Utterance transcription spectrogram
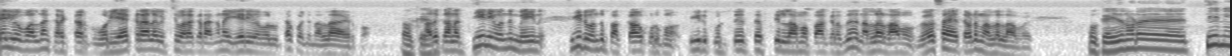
ஏரி வவால் தான் கரெக்டாக இருக்கும். ஒரு ஏக்கரால வச்சு வளர்க்குறாங்கன்னா ஏரி வவால் விட்டா கொஞ்சம் நல்லா இருக்கும். ஓகே. அதுக்கான தீனி வந்து மெயின் ஃபீடு வந்து பக்காவாக கொடுக்கணும். ஃபீடு கொடுத்து தெஃப்ட் இல்லாமல் பார்க்கறது நல்ல லாபம். விவசாயத்தை விட நல்ல லாபம் ஓகே இதனோட தீனி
